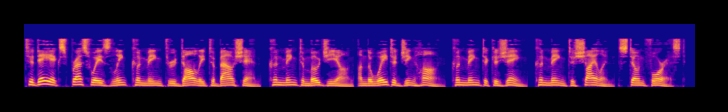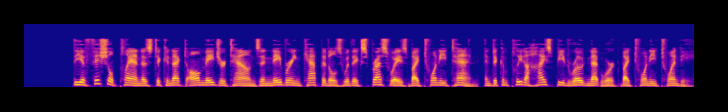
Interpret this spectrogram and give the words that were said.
Today expressways link Kunming through Dali to Baoshan, Kunming to Mojiang on the way to Jinghong, Kunming to Qujing, Kunming to Shilin Stone Forest. The official plan is to connect all major towns and neighboring capitals with expressways by 2010, and to complete a high-speed road network by 2020.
